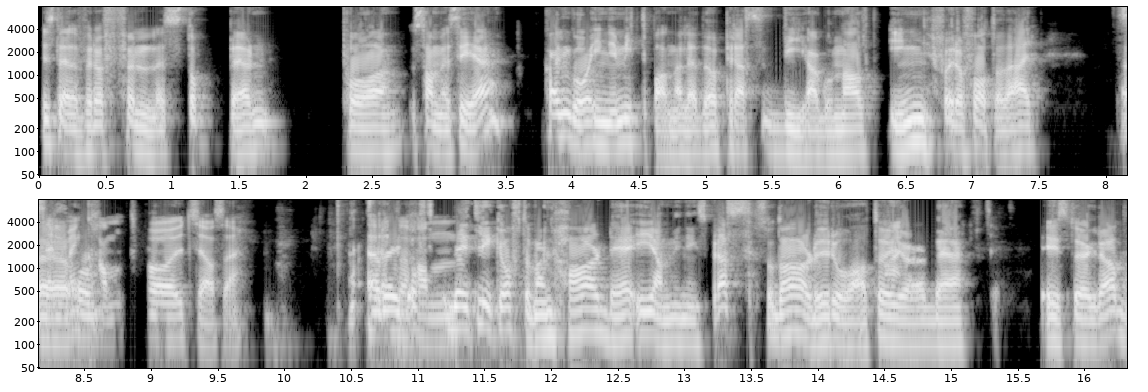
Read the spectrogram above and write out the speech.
i stedet for å følge stopperen på samme side, kan gå inn i midtbaneleddet og presse diagonalt inn for å få til det her. Selv med en eh, kant på utsida av seg. Det er, ikke ofte, er ikke like ofte man har det i gjenvinningspress, så da har du råd til å gjøre det i større grad.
